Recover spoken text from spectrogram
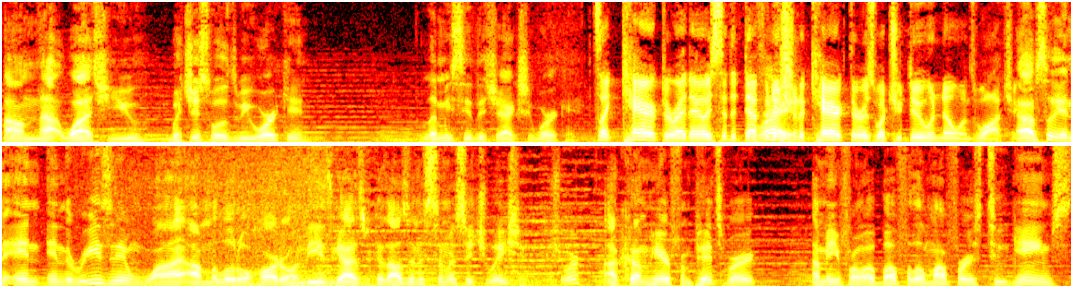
I'm not watching you, but you're supposed to be working, let me see that you're actually working. It's like character, right? They always say the definition Right. of character is what you do when no one's watching. Absolutely. And, and, and the reason why I'm a little harder on these guys because I was in a similar situation. Sure. I come here from Pittsburgh, I mean, from uh, Buffalo, my first two games,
